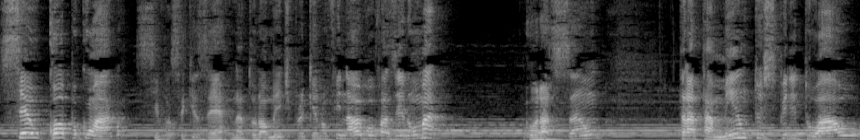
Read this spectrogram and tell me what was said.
seu copo com água, se você quiser, naturalmente, porque no final eu vou fazer uma oração tratamento espiritual,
